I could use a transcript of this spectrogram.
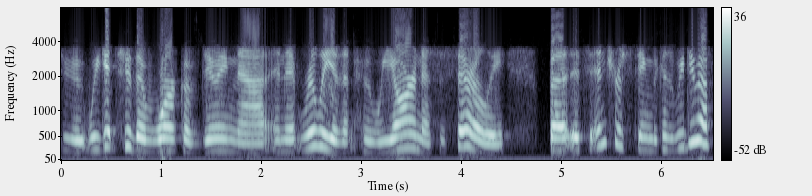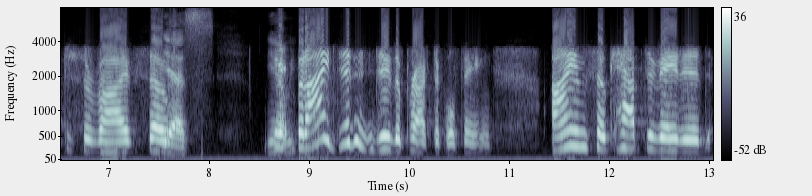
to we get to the work of doing that, and it really isn't who we are necessarily. But it's interesting because we do have to survive. So yes. Yeah. yeah, but I didn't do the practical thing. I am so captivated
